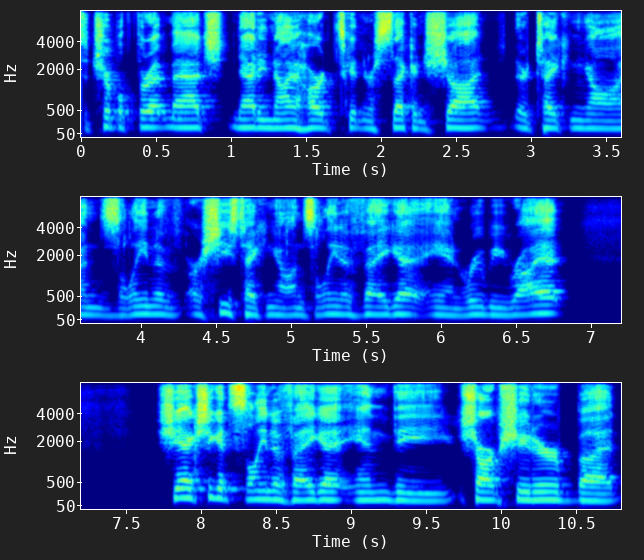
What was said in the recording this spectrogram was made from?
It's a triple threat match. Natty Neidhart's getting her second shot. They're taking on Zelina, or she's taking on Zelina Vega and Ruby Riott. She actually gets Zelina Vega in the sharpshooter, but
